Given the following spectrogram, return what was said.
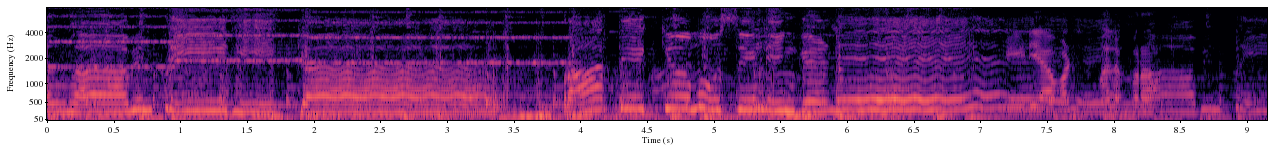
അള്ളാവിൻ പ്രീതിക്ക മുസ്ലിങ്ങളെ. മലപ്പുറം.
